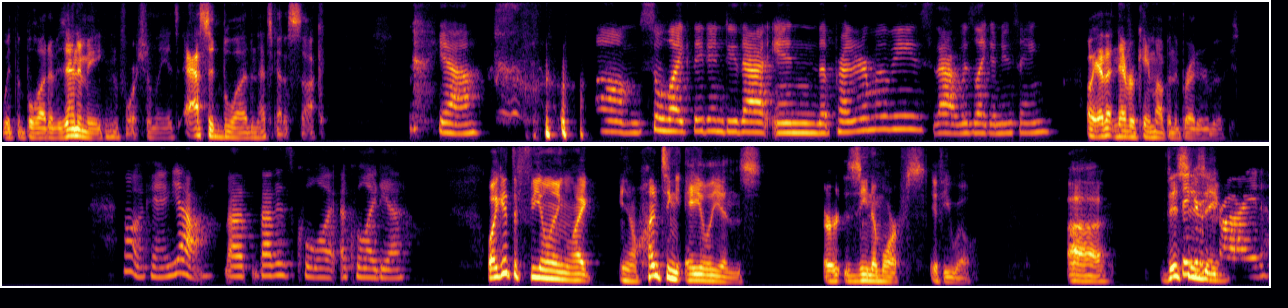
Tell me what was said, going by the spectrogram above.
with the blood of his enemy. Unfortunately, it's acid blood, and that's gotta suck. Yeah. um. So like they didn't do that in the Predator movies. That was like a new thing. Oh yeah, that never came up in the Predator movies. Oh okay, yeah, that that is cool. A cool idea. Well, I get the feeling like you know hunting aliens or xenomorphs, if you will. Uh, this is a pride.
